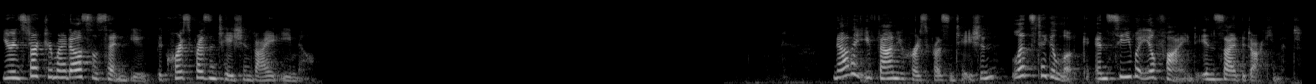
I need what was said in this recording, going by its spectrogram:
Your instructor might also send you the course presentation via email. Now that you've found your course presentation, let's take a look and see what you'll find inside the document.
